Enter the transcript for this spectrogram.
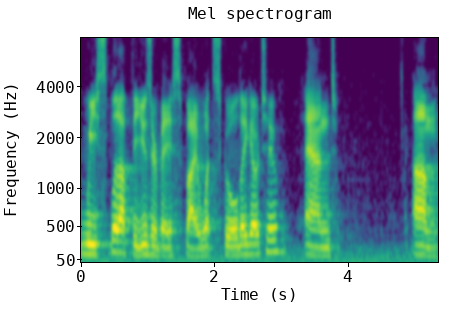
we split up the user base by what school they go to, and um,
